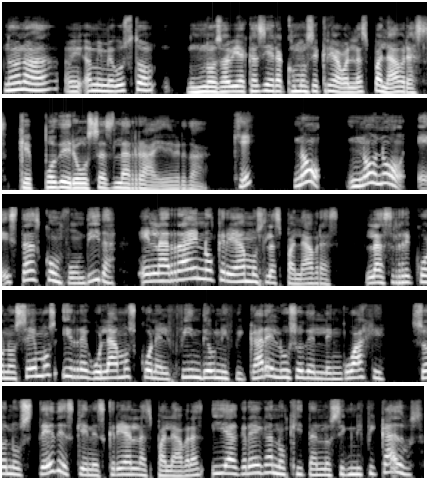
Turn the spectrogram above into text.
No, nada. A mí, me gustó. No sabía casi era cómo se creaban las palabras. Qué poderosa es la RAE, de verdad. ¿Qué? No, no, no. Estás confundida. En la RAE no creamos las palabras. Las reconocemos y regulamos con el fin de unificar el uso del lenguaje. Son ustedes quienes crean las palabras y agregan o quitan los significados.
